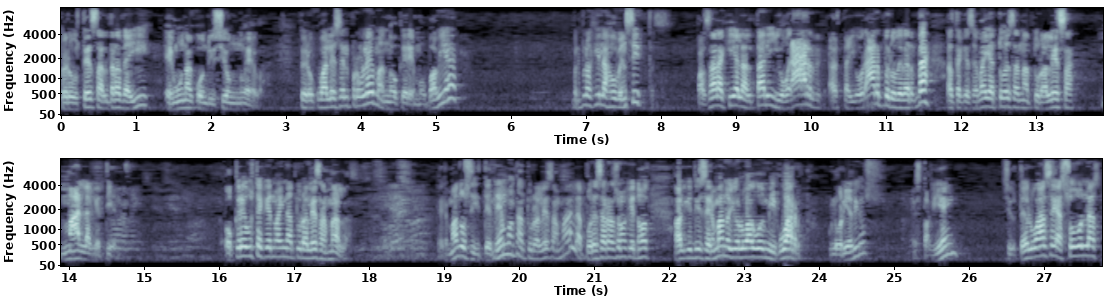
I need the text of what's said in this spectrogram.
pero usted saldrá de ahí en una condición nueva. Pero ¿cuál es el problema? No queremos babiar. Por ejemplo, aquí las jovencitas, pasar aquí al altar y llorar, hasta llorar, pero de verdad, hasta que se vaya toda esa naturaleza mala que tiene. ¿O cree usted que no hay naturalezas malas? Hermano, si tenemos naturaleza mala, por esa razón que no, alguien dice, hermano, yo lo hago en mi cuarto. Gloria a Dios, está bien. Si usted lo hace a solas,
